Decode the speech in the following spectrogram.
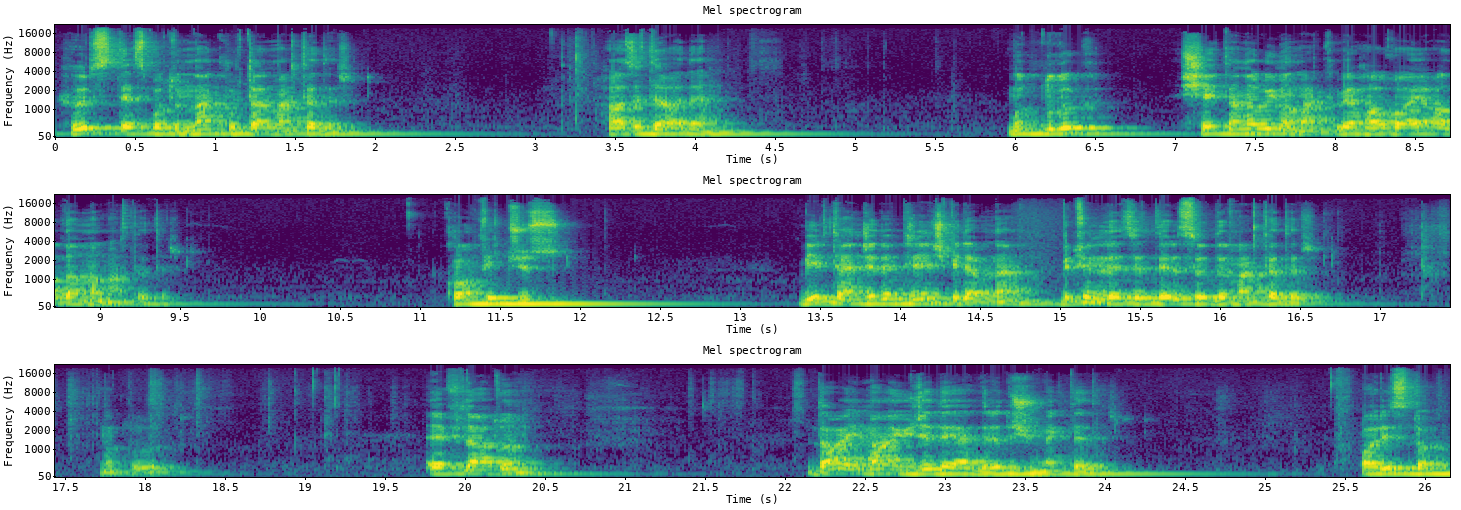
hırs despotundan kurtarmaktadır. Hazreti Adem, mutluluk şeytana uymamak ve Havva'ya aldanmamaktadır. Konfüçyüs, bir tencere pirinç pilavına bütün lezzetleri sığdırmaktadır. Mutluluk. Eflatun daima yüce değerleri düşünmektedir. Aristo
